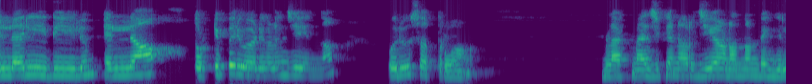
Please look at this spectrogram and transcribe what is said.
എല്ലാ രീതിയിലും എല്ലാ തൊട്ടിപ്പരിപാടികളും ചെയ്യുന്ന ഒരു ശത്രുവാണ്. ബ്ലാക്ക് മാജിക് എനർജി ആണെന്നുണ്ടെങ്കിൽ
